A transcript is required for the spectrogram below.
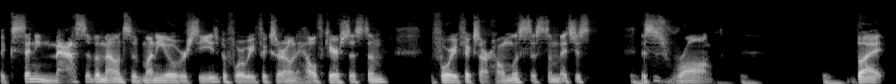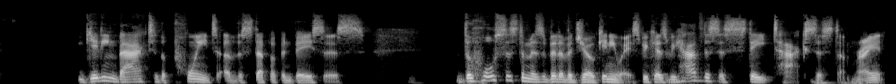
like sending massive amounts of money overseas before we fix our own healthcare system, before we fix our homeless system. It's just, this is wrong. But getting back to the point of the step up in basis, the whole system is a bit of a joke, anyways, because we have this estate tax system, right?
